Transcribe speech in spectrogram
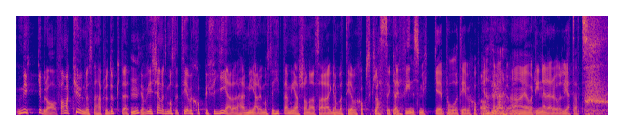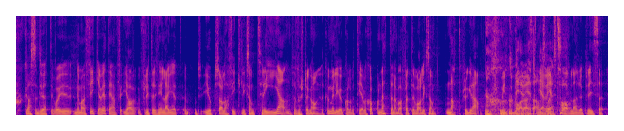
mycket bra. Fan vad kul med såna här produkter. Mm. Jag, jag känner att vi måste tv-shopifiera det här mer. Vi måste hitta mer sådana så här gamla tv-shopsklassiker. Det finns mycket på TV-shop. Ja, jag det gör säga. det. Ja, jag har varit inne där och letat. Alltså, du vet, det var ju, när man fick, jag vet jag, jag flyttade till en lägenhet i Uppsala fick liksom trean för första gången. Då kunde man ligga och kolla på tv-shop på nätterna bara för att det var liksom nattprogram. Och inte bara anslagstavlan-repriser.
